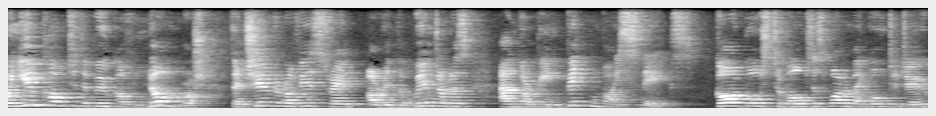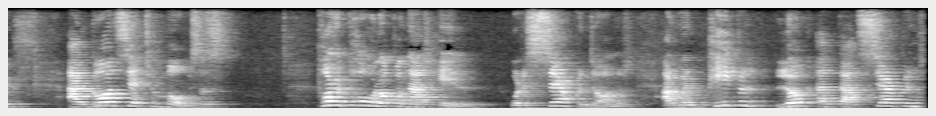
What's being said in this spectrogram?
When you come to the book of Numbers, the children of Israel are in the wilderness and they're being bitten by snakes. God goes to Moses, What am I going to do? And God said to Moses, Put a pole up on that hill with a serpent on it, and when people look at that serpent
